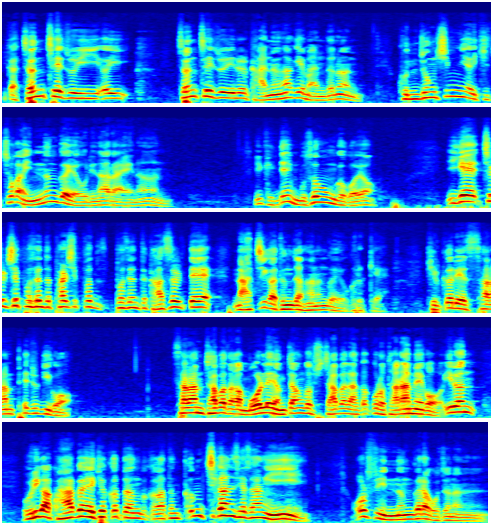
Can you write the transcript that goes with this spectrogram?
그러니까 전체주의의 전체주의를 가능하게 만드는 군중 심리의 기초가 있는 거예요. 우리나라에는 이게 굉장히 무서운 거고요. 이게 70% 80% 갔을 때 나치가 등장하는 거예요. 그렇게 길거리에서 사람 패 죽이고 사람 잡아다가 몰래 영장도 없이 잡아다가 거꾸로 달아매고 이런 우리가 과거에 겪었던 것과 같은 끔찍한 세상이 올 수 있는 거라고 저는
